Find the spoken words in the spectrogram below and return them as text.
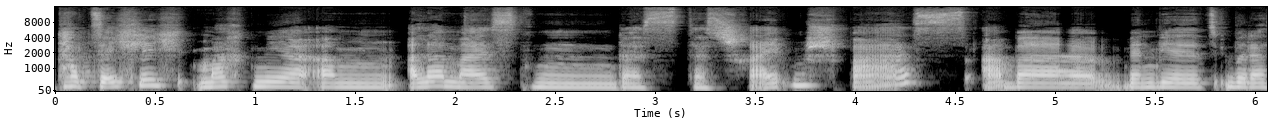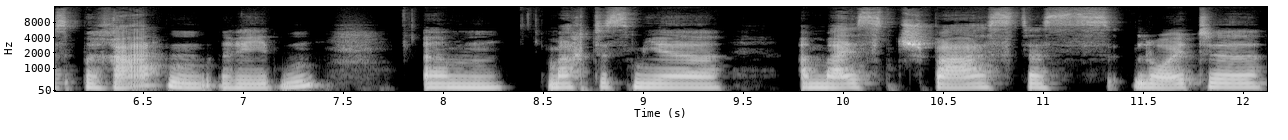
Tatsächlich macht mir am allermeisten das, das Schreiben Spaß. Aber wenn wir jetzt über das Beraten reden, ähm, macht es mir am meisten Spaß, dass Leute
